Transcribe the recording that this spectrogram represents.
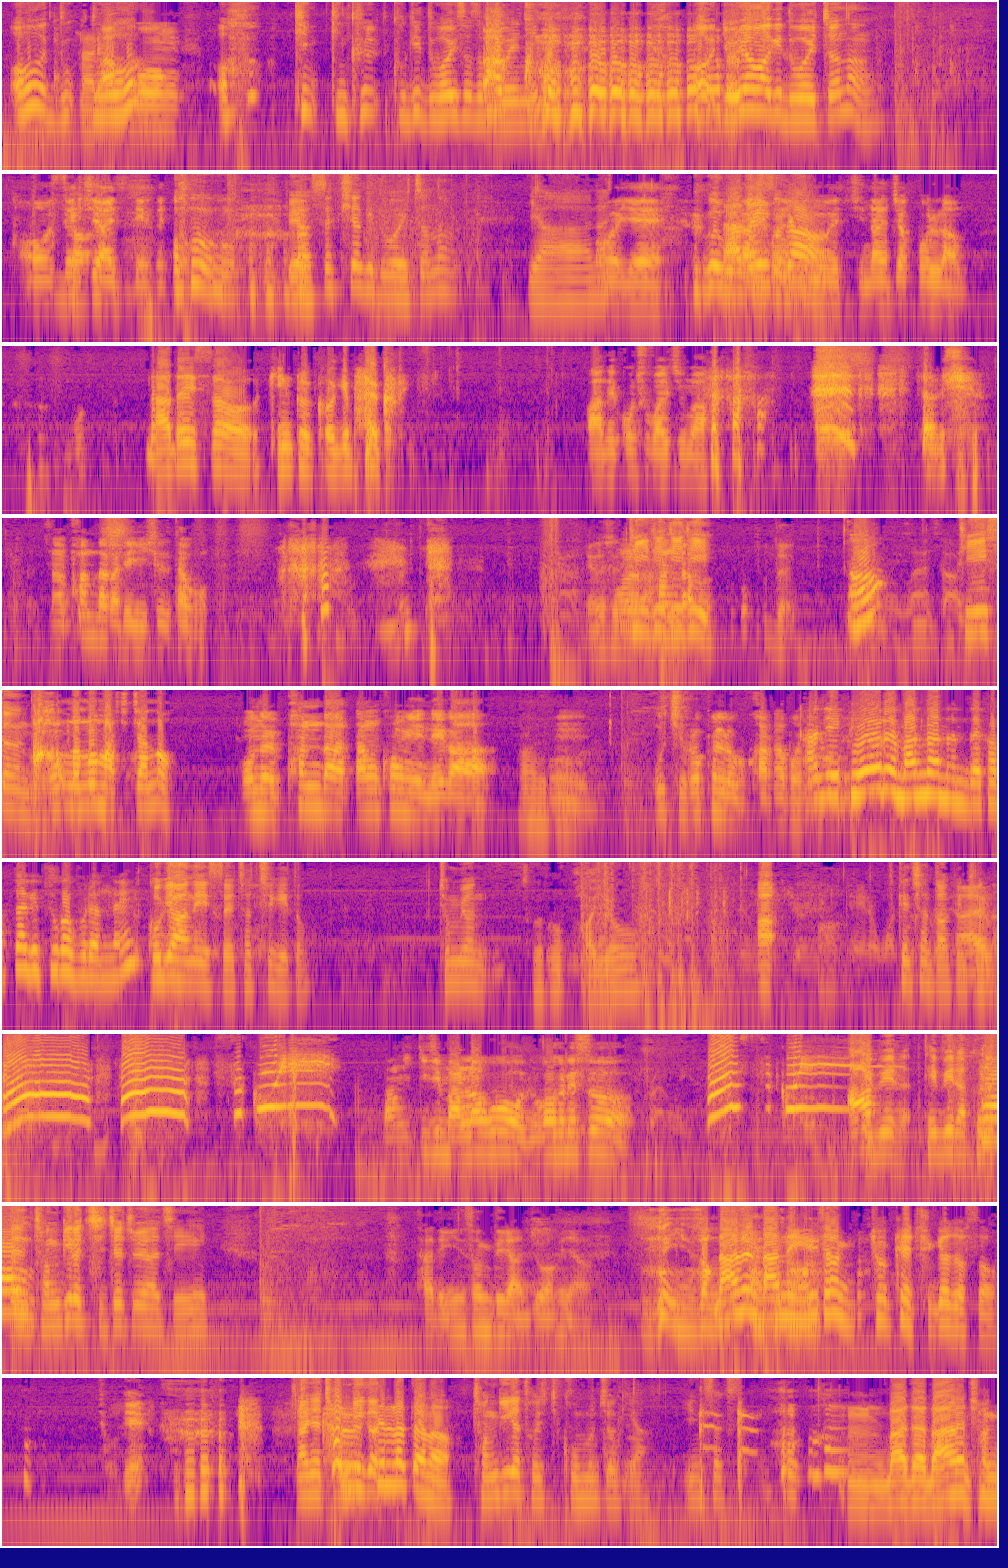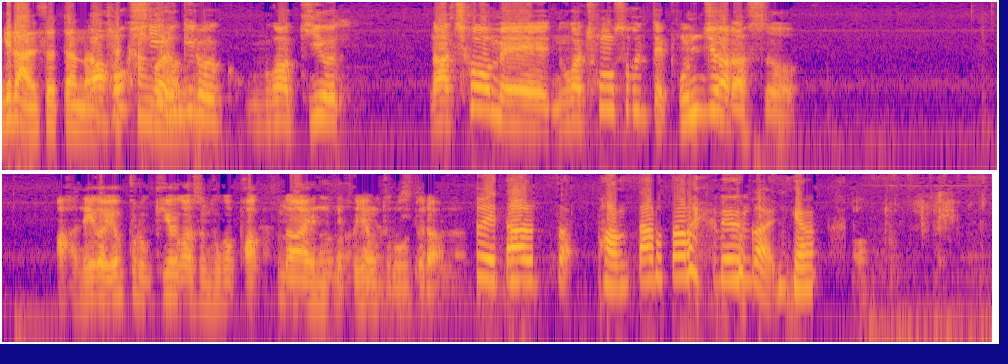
어? 누, 누워? 깍공. 어? 긴, 긴클 거기 누워있어서 뭐했니? 어 요양하게 누워있잖아 어, 섹시하지, 내가. 어, 야 섹시하게 누워있잖아 야나 어, 예. 그걸 나도 못 있어. 지난 쩍볼람. 나도 있어. 킹클 거기 밟고. 아, 내 고추 밟지 마. 잠시. 난 판다가 되기 싫다고. 여기서 D D D D 어? 뒤에 있었는데 아, 너무 맛있지 않노? 오늘 판다 땅콩이 내가, 아이고. 음, 우측 프로펠러 갈아버려. 아니 배열을 만났는데 갑자기 죽어버렸네. 거기 안에 있어요 좌측에도 정면 들어봐요. 괜찮다 괜찮아 빵이 끼지 말라고, 누가 그랬어? 데뷔라 데뷔라 그럴 땐 전기를 지져줘야지 다들 인성들이 안 좋아 그냥. 인성. 나는 나는 인성 좋게 죽여줬어. 저게? 아니야 전기 전기가 찔렀잖아. 전기가 더 고문적이야 인석 음 맞아. 나는 전기를 안 썼잖아. 나 착한 혹시 거라고. 여기로 누가 기어, 나 처음에 누가 총 쏠 때 본 줄 알았어. 아, 내가 옆으로 기어가서 누가 봤구나 했는데 그냥 들어오더라. 왜 따로 따- 방 따로 따로 해야 되는 거 아니야?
